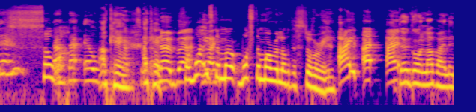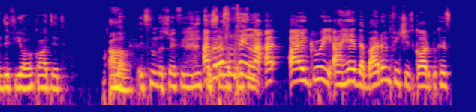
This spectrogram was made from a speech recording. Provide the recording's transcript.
Then So that, that L. okay, okay. No, but so what is like- the mor- what's the moral of the story? I I I. Don't go on Love Island if you're guarded. Oh. No, it's not the show for you. you need to I, but that's what I'm saying. That I, I agree. I hear that, but I don't think she's guarded because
